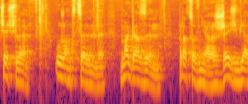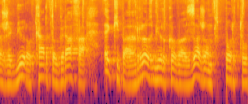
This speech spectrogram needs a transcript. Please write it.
cieśle, urząd celny, magazyn, pracownia rzeźbiarzy, biuro kartografa, ekipa rozbiórkowa, zarząd portu,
